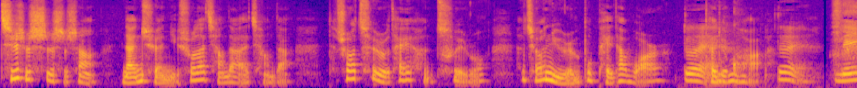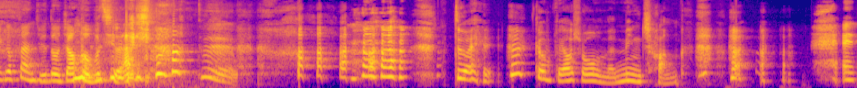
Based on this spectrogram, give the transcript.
其实事实上，男权你说他强大，他强大；他说他脆弱，他也很脆弱。他只要女人不陪他玩儿，对，他就垮了。对，连一个饭局都张罗不起来，是吧？对，对，更不要说我们命长。哎，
